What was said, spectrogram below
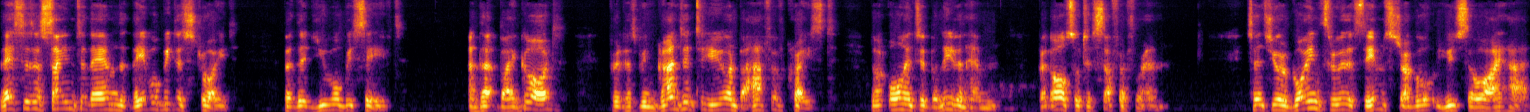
This is a sign to them that they will be destroyed, but that you will be saved, and that by God, for it has been granted to you on behalf of Christ, not only to believe in him, but also to suffer for him. Since you are going through the same struggle you saw I had,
